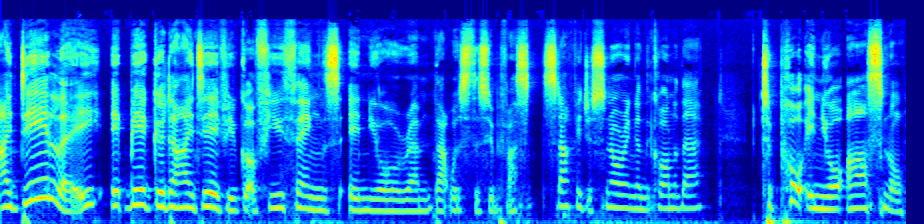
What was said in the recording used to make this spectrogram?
ideally, it'd be a good idea if you've got a few things in your, um, that was the superfast staffy just snoring in the corner there, to put in your arsenal.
